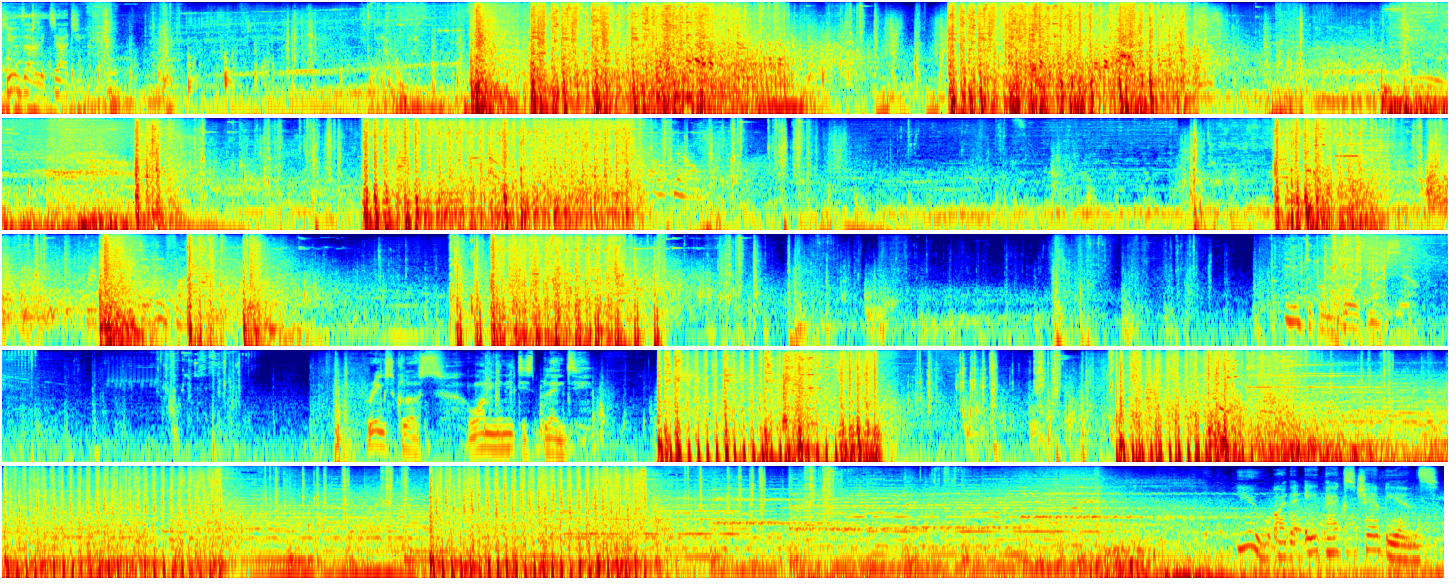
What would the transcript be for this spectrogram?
Are recharging. Rings close. One minute is plenty. You are the Apex champions.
